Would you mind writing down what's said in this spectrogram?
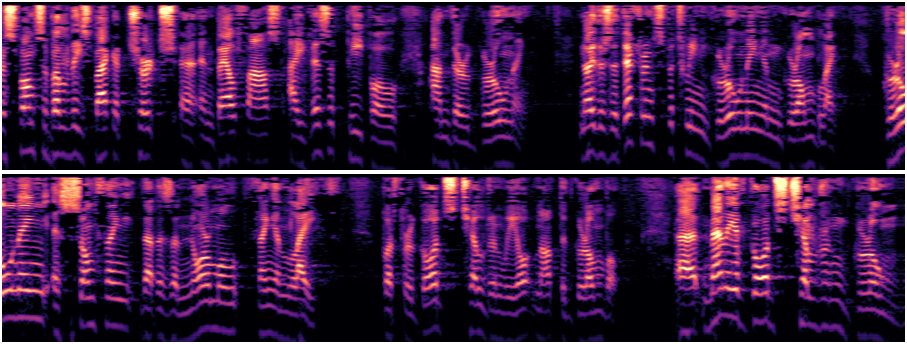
responsibilities back at church uh, in Belfast, I visit people and they're groaning. Now there's a difference between groaning and grumbling. Groaning is something that is a normal thing in life. But for God's children, we ought not to grumble. Uh, many of God's children groan.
